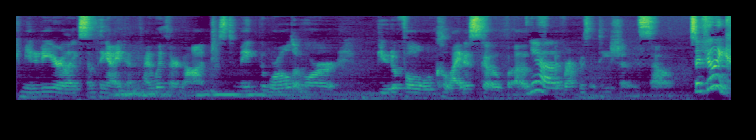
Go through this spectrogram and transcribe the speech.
community or like something I identify with or not, just to make the world a more beautiful kaleidoscope of, Yeah. of representation. So So I feel like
